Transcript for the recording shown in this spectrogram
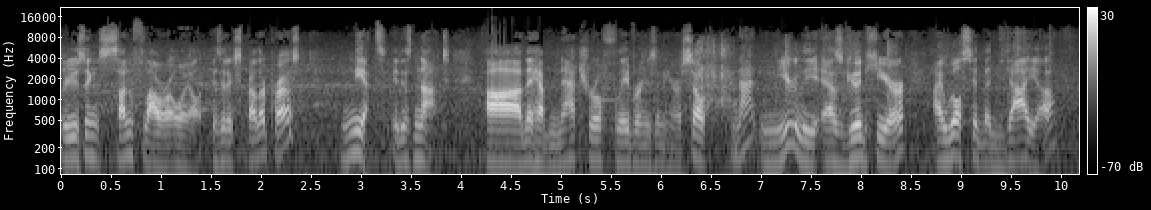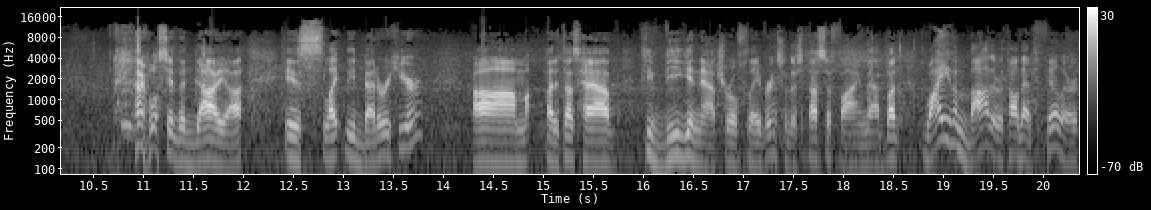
they're using sunflower oil. Is it expeller pressed? Niet, it is not. Uh, they have natural flavorings in here. So not nearly as good here. I will say the Daiya, I will say the Daiya is slightly better here, um, but it does have the vegan natural flavoring, so they're specifying that. But why even bother with all that filler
